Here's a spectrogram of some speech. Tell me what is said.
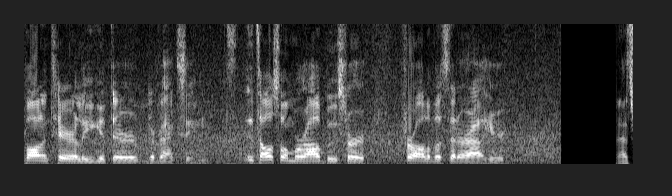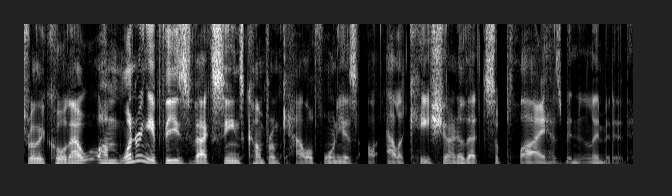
voluntarily get their, their vaccine. It's also a morale booster for all of us that are out here. That's really cool. Now, I'm wondering if these vaccines come from California's allocation. I know that supply has been limited.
